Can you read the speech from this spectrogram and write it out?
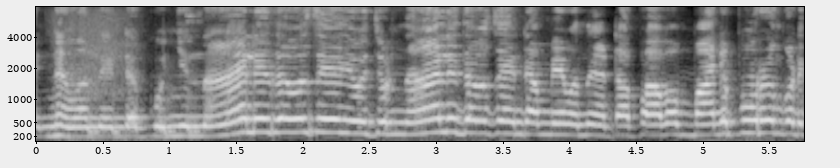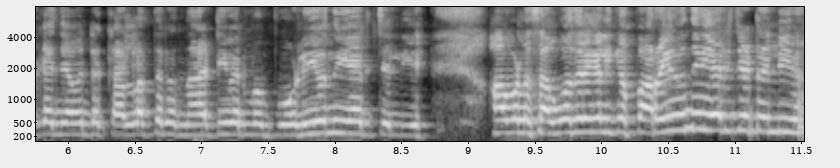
എന്നെ വന്ന് എന്റെ കുഞ്ഞ് നാല് ദിവസമേ ചോദിച്ചോളൂ. നാല് ദിവസം എന്റെ അമ്മയെ വന്ന് കേട്ടോ. അപ്പോൾ അവൻ മനഃപൂർവം കൊടുക്കാൻ ഞാൻ അവന്റെ കള്ളത്തരം നാട്ടിൽ വരുമ്പോൾ പൊളിയോന്ന് വിചാരിച്ചല്ലേ? അവളെ സഹോദരങ്ങളിക്ക് പറയുമെന്ന് വിചാരിച്ചിട്ടല്ലയോ?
